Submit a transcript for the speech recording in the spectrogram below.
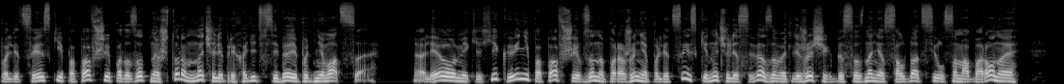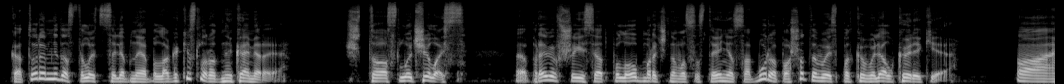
Полицейские, попавшие под азотный шторм, начали приходить в себя и подниматься. А Лео, Микихик и не попавшие в зону поражения полицейские начали связывать лежащих без сознания солдат сил самообороны, которым не досталось целебное благо кислородной камеры. «Что случилось?» Оправившийся от полуобморочного состояния Сабура, пошатываясь, подковылял к Эрике. «О,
